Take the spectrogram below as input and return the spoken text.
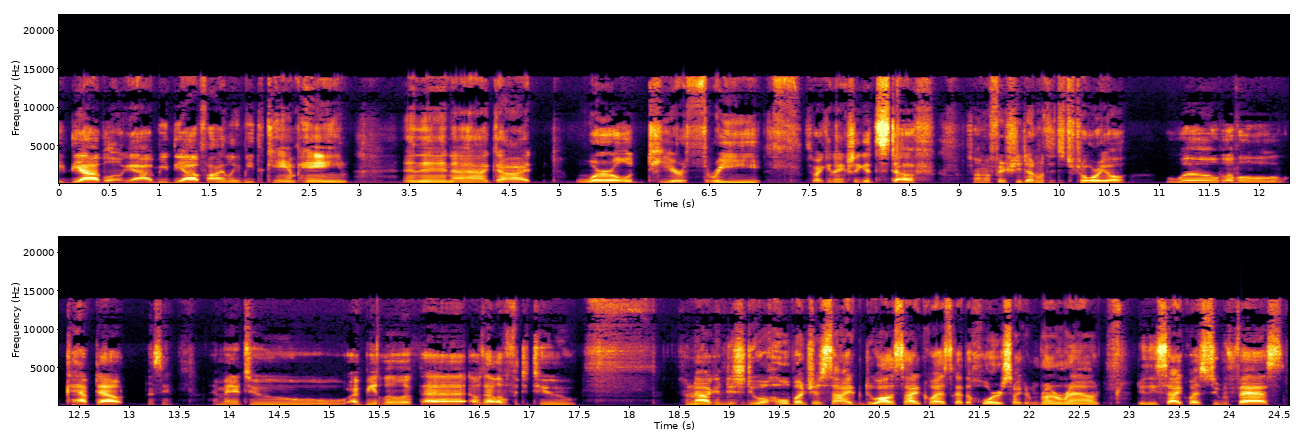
Beat Diablo. Yeah, I beat Diablo. Finally beat the campaign, and then I got World Tier Three, so I can actually get stuff. So I'm officially done with the tutorial. Whoa, level capped out. Let's see. I made it to. I beat Lilith. At, I was at level 52. So now I can just do a whole bunch of side, do all the side quests. Got the horse, so I can run around, do these side quests super fast,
